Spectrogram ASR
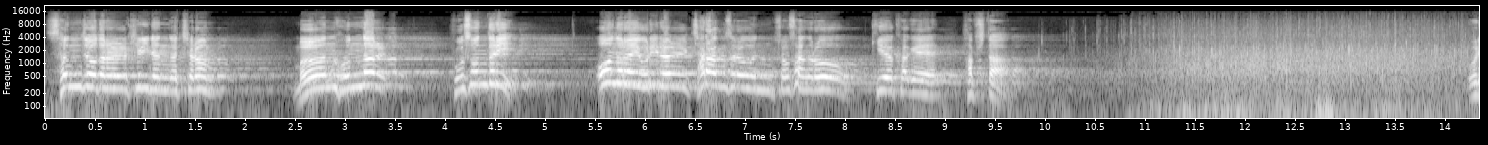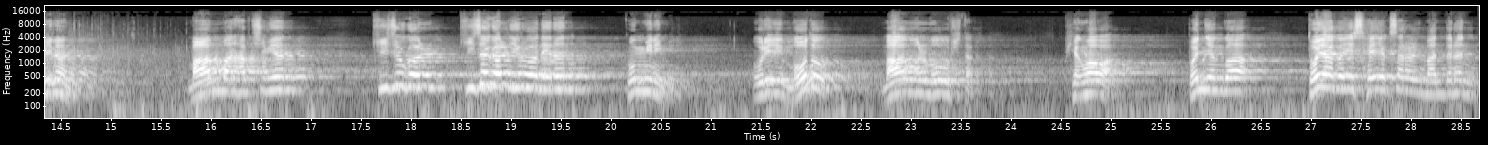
선조들을 기리는 것처럼 먼 훗날 후손들이 오늘의 우리를 자랑스러운 조상으로 기억하게 합시다. 우리는 마음만 합치면 기적을, 기적을 이루어내는 국민입니다. 우리 모두 마음을 모읍시다. 평화와 번영과 도약의 새 역사를 만드는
